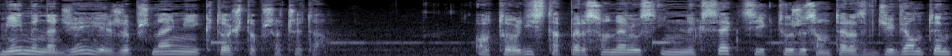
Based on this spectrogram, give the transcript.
Miejmy nadzieję, że przynajmniej ktoś to przeczyta. Oto lista personelu z innych sekcji, którzy są teraz w dziewiątym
